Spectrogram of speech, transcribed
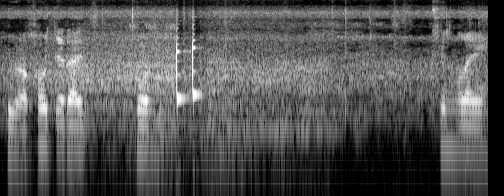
เผื่อเขาจะได้ทนแข็งแรง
